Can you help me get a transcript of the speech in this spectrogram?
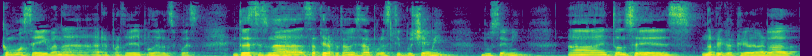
cómo se iban a, a repartir el poder después. Entonces es una sátira protagonizada por Steve Buscemi, Buscemi. Ah, entonces, una película que la verdad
